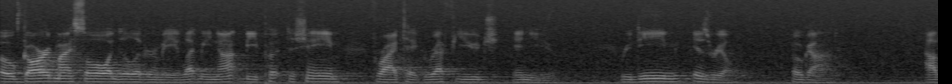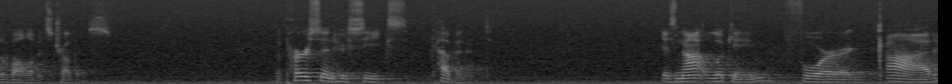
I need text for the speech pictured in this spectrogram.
O guard my soul and deliver me. Let me not be put to shame, for I take refuge in you. Redeem Israel, O God, out of all of its troubles. The person who seeks covenant is not looking for God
